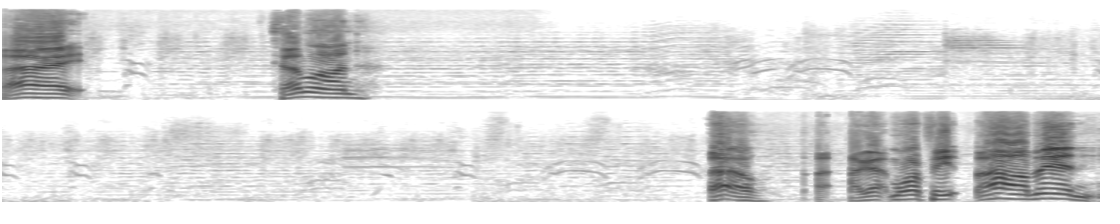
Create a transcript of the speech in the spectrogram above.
Alright. Come on. Uh-oh. I- I got more people. Oh, man.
